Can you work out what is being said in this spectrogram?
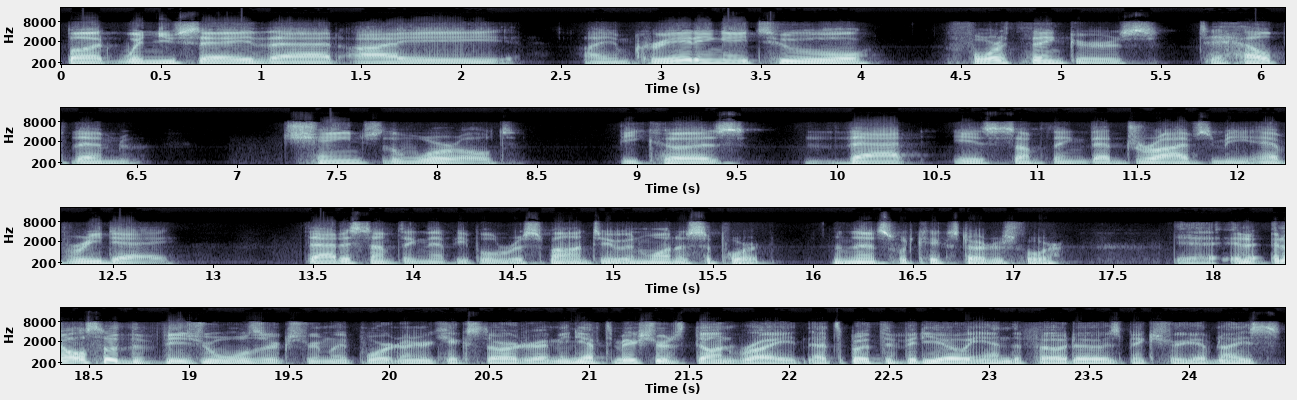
But when you say that I I am creating a tool for thinkers to help them change the world because that is something that drives me every day. That is something that people respond to and want to support. And that's what Kickstarter's for. Yeah. And, and also, the visuals are extremely important on your Kickstarter. I mean, you have to make sure it's done right. That's both the video and the photos. Make sure you have nice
